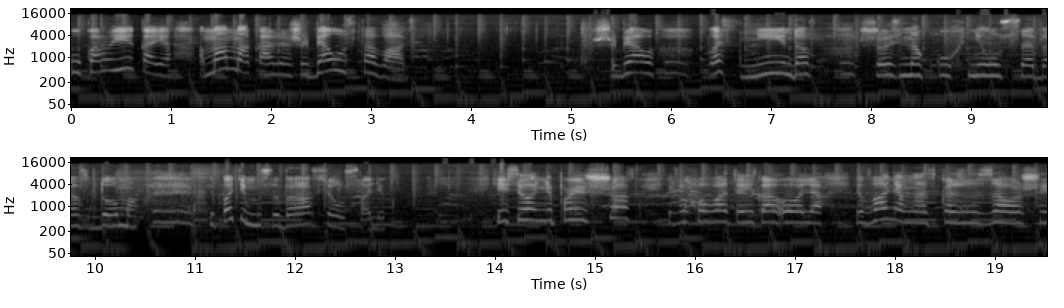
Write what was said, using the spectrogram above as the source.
кукарікає, а мама каже, щоб я уставати. Щоб я поснідав щось на кухні у себе вдома. І потім збирався у садик. Я сьогодні прийшов і вихователька Оля Іванівна сказала, що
